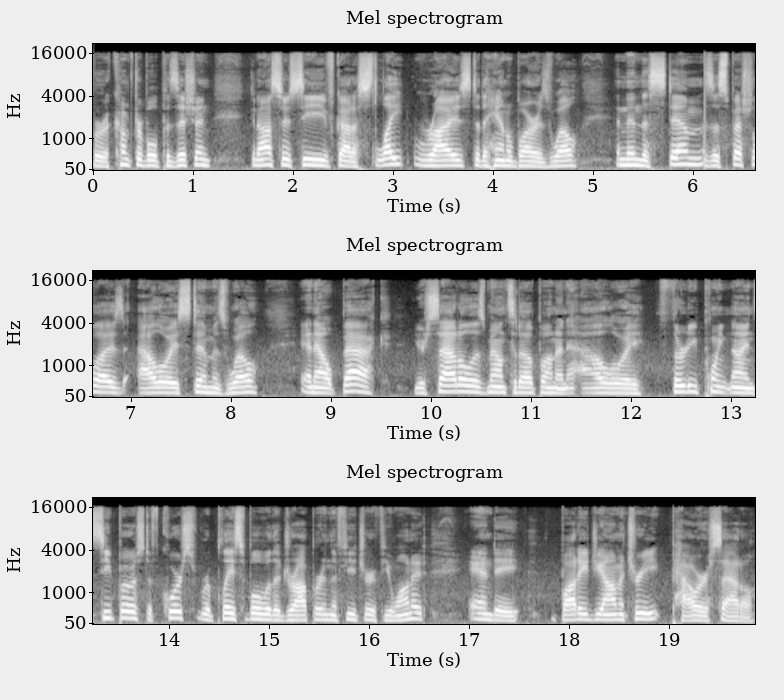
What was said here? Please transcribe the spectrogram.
for a comfortable position. You can also see you've got a slight rise to the handlebar as well. And then the stem is a specialized alloy stem as well. And out back, your saddle is mounted up on an alloy 30.9 seat post, of course, replaceable with a dropper in the future if you wanted, and a body geometry power saddle.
